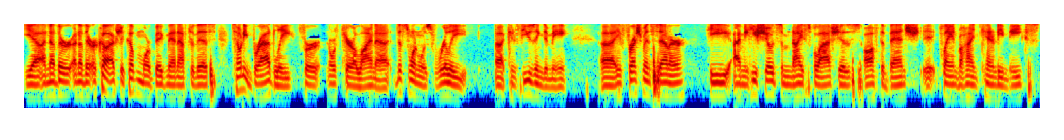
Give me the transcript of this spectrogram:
Yeah, another another actually a couple more big men after this. Tony Bradley for North Carolina. This one was really uh, confusing to me. Uh, freshman center. He, I mean, he showed some nice flashes off the bench, eh, playing behind Kennedy Meeks.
